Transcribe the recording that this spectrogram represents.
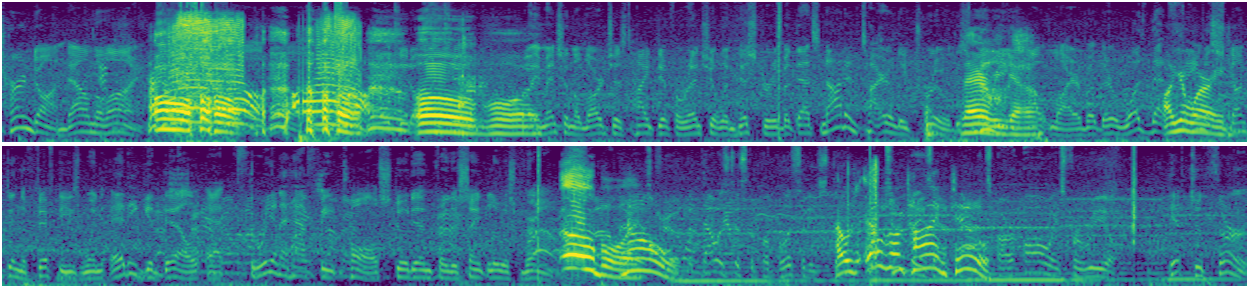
Turned on down the line. Oh, Holds it oh 0-2. Well, you boy. mentioned the largest height differential in history, but that's not entirely true. This There we go. Outlier, but there was that Oh, you're worried. stunt in the 50s when Eddie Gaedel, at three and a half feet tall, stood in for the St. Louis Browns. Oh boy. No. True, but that was just a publicity stunt. That was- that was on time, too. Are always for real. Hit to third.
